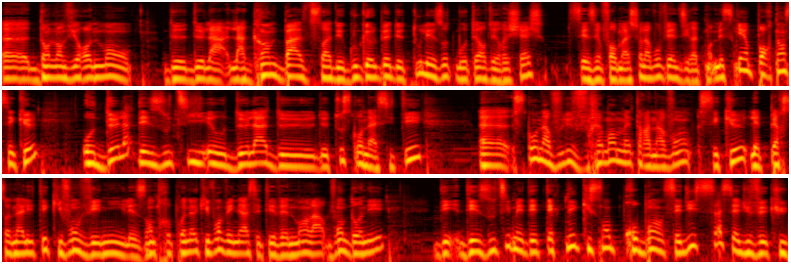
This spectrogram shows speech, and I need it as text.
dans l'environnement de, de la, la, grande base, soit de Google, de tous les autres moteurs de recherche, ces informations-là vous viennent directement. Mais ce qui est important, c'est que au-delà des outils et au-delà de, tout ce qu'on a cité, euh, ce qu'on a voulu vraiment mettre en avant, c'est que les personnalités qui vont venir, les entrepreneurs qui vont venir à cet événement-là, vont donner des, des, outils, mais des techniques qui sont probants. C'est dit, ça, c'est du vécu.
